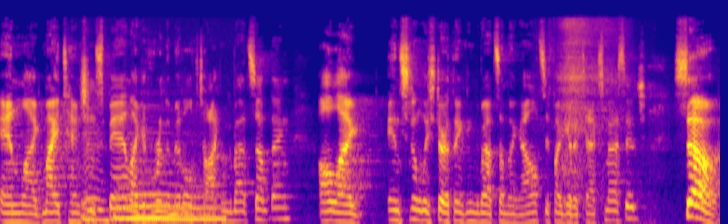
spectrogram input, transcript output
and like my attention span, like if we're in the middle of talking mm-hmm. about something, I'll like instantly start thinking about something else if I get a text message. So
